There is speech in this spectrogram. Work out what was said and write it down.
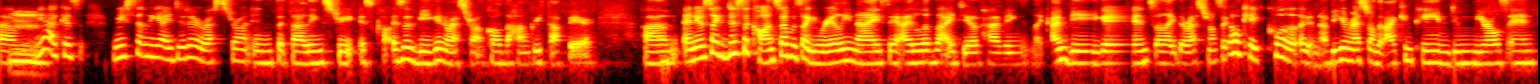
Um, mm. yeah because recently i did a restaurant in petaling street it's called it's a vegan restaurant called the hungry tapir um, mm. and it was like just the concept was like really nice i love the idea of having like i'm vegan so like the restaurant's like okay cool like a vegan restaurant that i can paint and do murals in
